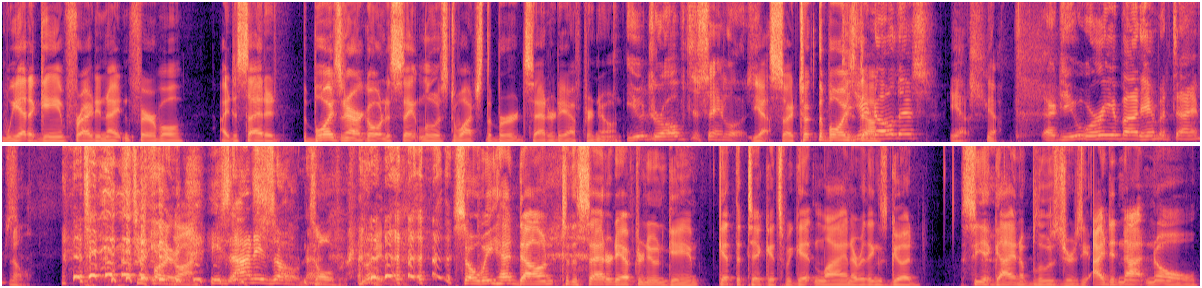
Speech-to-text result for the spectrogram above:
We had a game Friday night in Faribault. I decided the boys and I are going to St. Louis to watch the bird Saturday afternoon. You drove to St. Louis. Yes, so I took the boys Did you down. know this? Yes. Yeah. Or do you worry about him at times? No. Too far gone. He's on his own. It's over. So we head down to the Saturday afternoon game, get the tickets, we get in line, everything's good. See a guy in a Blues jersey. I did not know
